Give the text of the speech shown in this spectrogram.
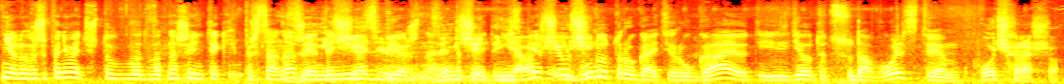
Не, ну вы же понимаете, что вот в отношении таких персонажей это неизбежно. Замечательно. Это неизбежно. Я вообще и очень... будут ругать, и ругают, и делают это с удовольствием. Очень хорошо.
